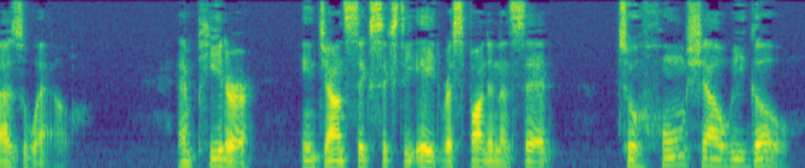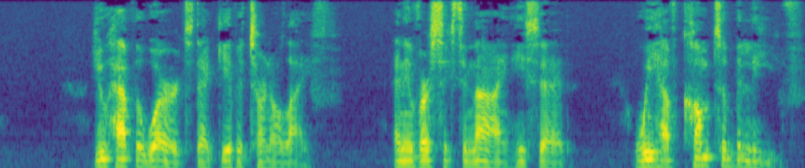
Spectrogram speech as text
as well? And Peter in John 6:68 responded and said, "To whom shall we go? You have the words that give eternal life." And in verse 69, he said, "We have come to believe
